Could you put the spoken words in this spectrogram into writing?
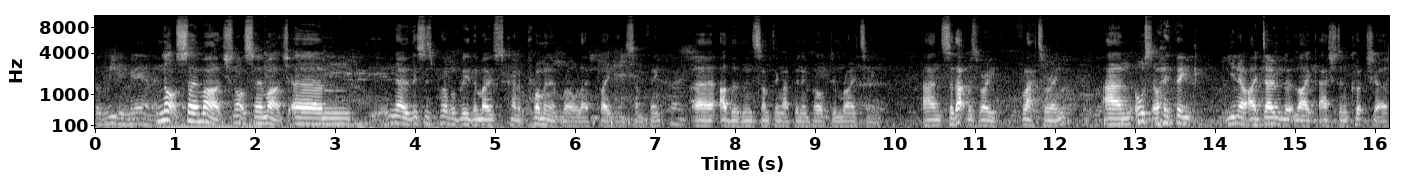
the leading man? Not so much, not so much. Um, no, this is probably the most kind of prominent role I've played in something, uh, other than something I've been involved in writing. And so that was very flattering. And also, I think, you know, I don't look like Ashton Kutcher,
